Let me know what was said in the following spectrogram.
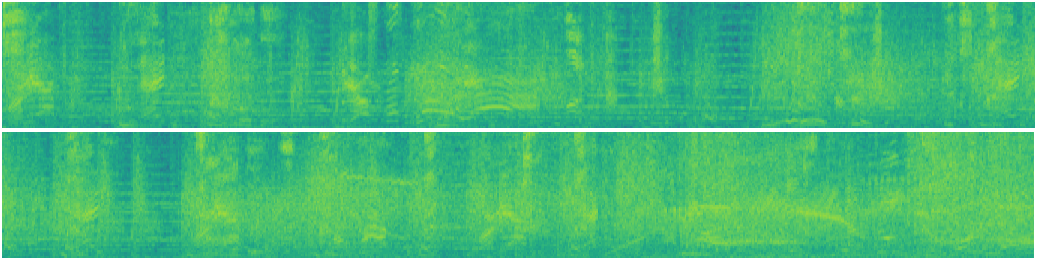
Come on!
